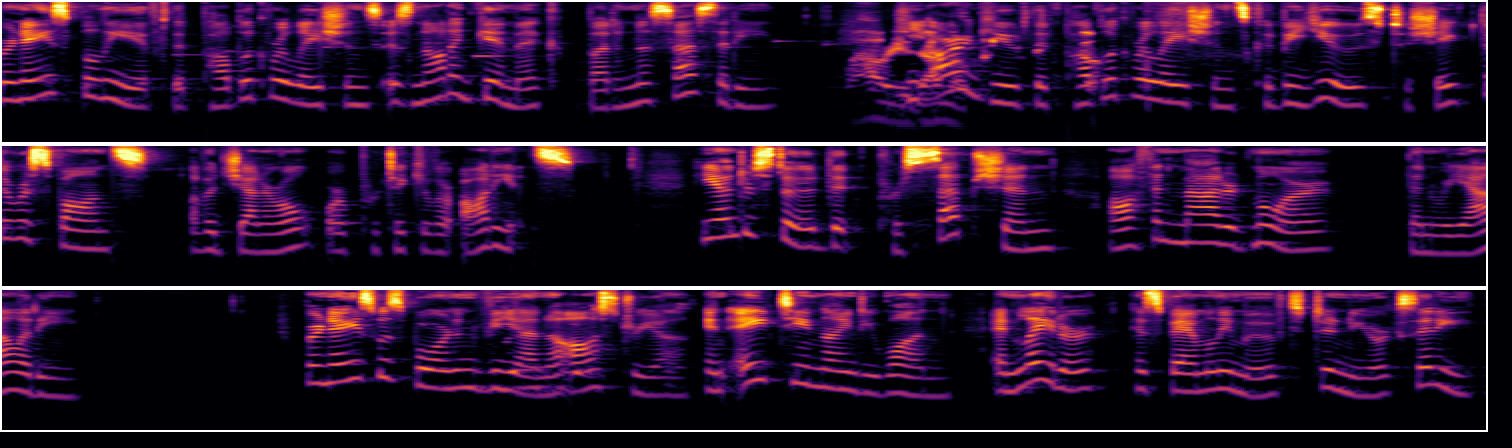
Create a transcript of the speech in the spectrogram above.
Bernays believed that public relations is not a gimmick, but a necessity. Wow, he argued that public relations could be used to shape the response of a general or particular audience. He understood that perception often mattered more than reality. Bernays was born in Vienna, Austria, in 1891, and later his family moved to New York City.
